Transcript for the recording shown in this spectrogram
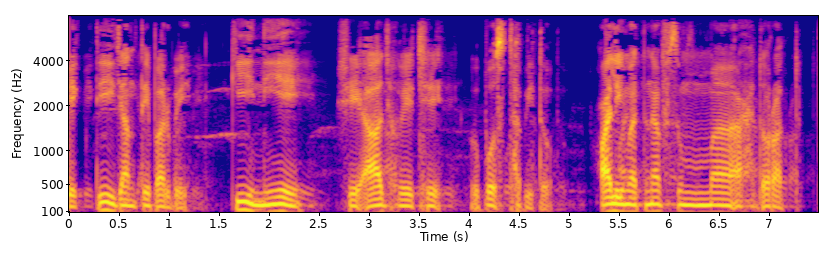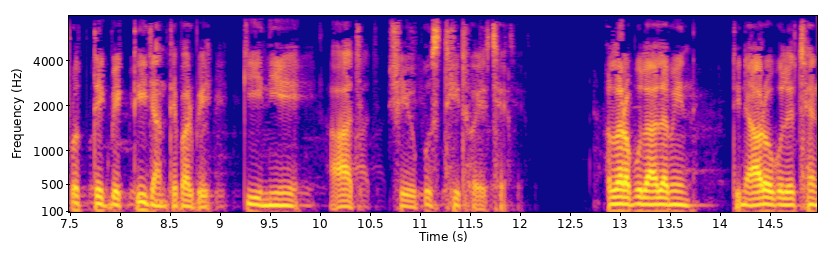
ব্যক্তি জানতে পারবে কি নিয়ে সে আজ হয়েছে উপস্থাপিত। আলিমাত আহদরাত, প্রত্যেক ব্যক্তি জানতে পারবে কি নিয়ে আজ সে উপস্থিত হয়েছে। আল্লাহ রাবুল আলমিন তিনি আরও বলেছেন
